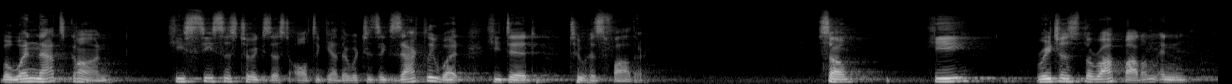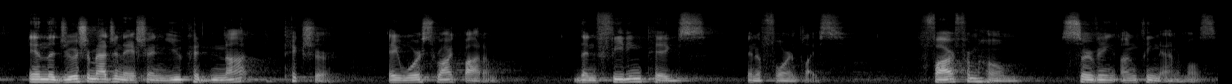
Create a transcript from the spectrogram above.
But when that's gone, he ceases to exist altogether, which is exactly what he did to his father. So he reaches the rock bottom, and in the Jewish imagination, you could not picture a worse rock bottom than feeding pigs in a foreign place, far from home, serving unclean animals.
